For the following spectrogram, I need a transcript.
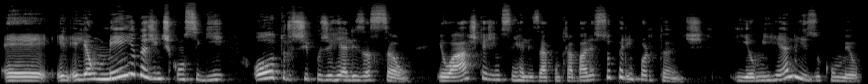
É, ele é um meio da gente conseguir outros tipos de realização. Eu acho que a gente se realizar com o trabalho é super importante. E eu me realizo com o meu.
